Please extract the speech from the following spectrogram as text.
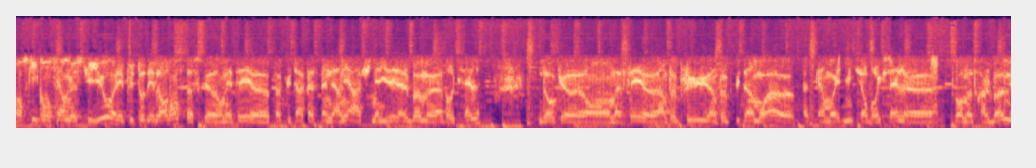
En ce qui concerne le studio, elle est plutôt débordante parce qu'on était euh, pas plus tard que la semaine dernière à finaliser l'album euh, à Bruxelles. Donc euh, on a fait euh, un peu plus un peu plus d'un mois, euh, presque un mois et demi sur Bruxelles euh, pour notre album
